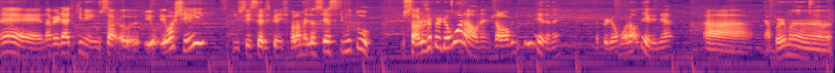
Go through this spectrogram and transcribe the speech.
né? Na verdade, que nem o eu, eu achei não sei se era isso que a gente falar, mas achei assim muito. O Saru já perdeu a moral, né? Já logo de primeira, né? Já perdeu a moral dele, né? A, a Burma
